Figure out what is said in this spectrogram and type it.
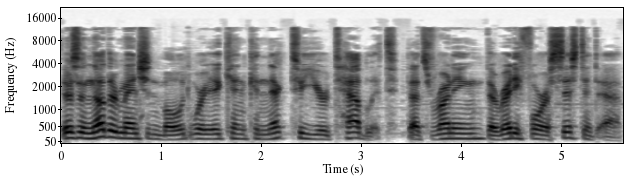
There's another mentioned mode where it can connect to your tablet that's running the Ready for Assistant app.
